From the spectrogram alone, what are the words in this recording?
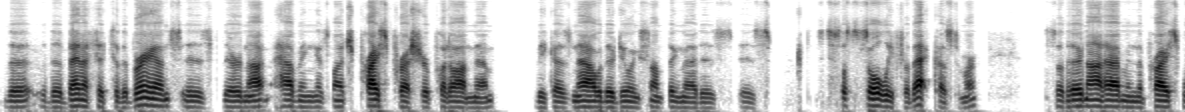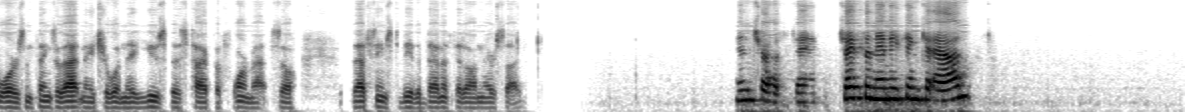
the, the benefit to the brands is they're not having as much price pressure put on them because now they're doing something that is, is solely for that customer. So they're not having the price wars and things of that nature when they use this type of format. So that seems to be the benefit on their side. Interesting. Jason, anything to add?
